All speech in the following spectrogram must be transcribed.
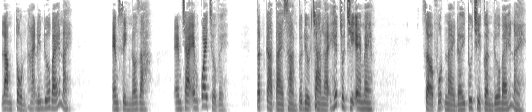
làm tổn hại đến đứa bé này. Em sinh nó ra, em trai em quay trở về. Tất cả tài sản tôi đều trả lại hết cho chị em em. Giờ phút này đây tôi chỉ cần đứa bé này.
